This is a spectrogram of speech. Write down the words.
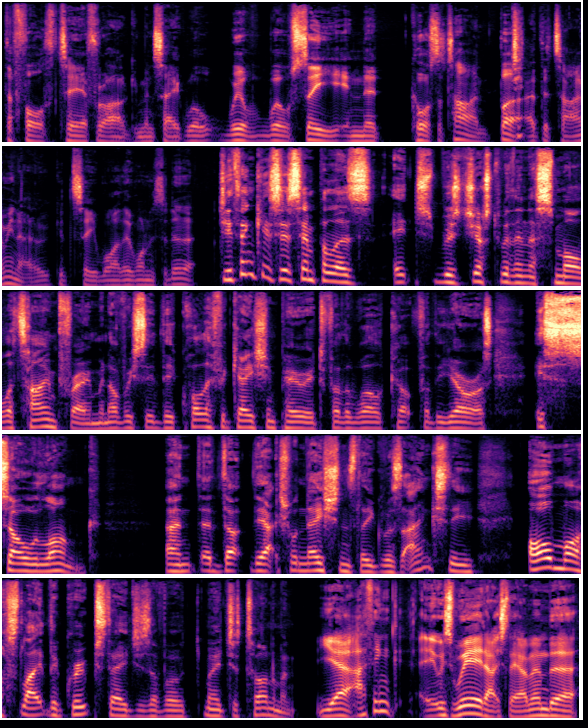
the fourth tier, for argument's sake. We'll we'll we'll see in the course of time. But at the time, you know, you could see why they wanted to do it. Do you think it's as simple as it was just within a smaller time frame? And obviously, the qualification period for the World Cup for the Euros is so long. And the, the actual Nations League was actually almost like the group stages of a major tournament. Yeah, I think it was weird actually. I remember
